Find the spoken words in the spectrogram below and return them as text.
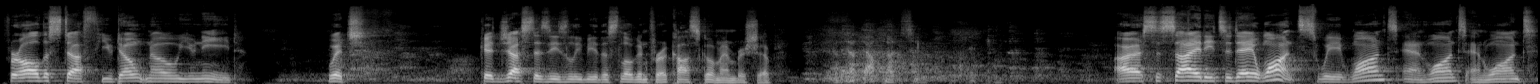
for all the stuff you don't know you need which could just as easily be the slogan for a Costco membership. Our society today wants, we want and want and want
